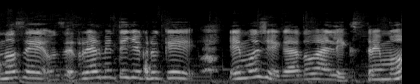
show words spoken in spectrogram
no sé, o sea, realmente yo creo que hemos llegado al extremo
